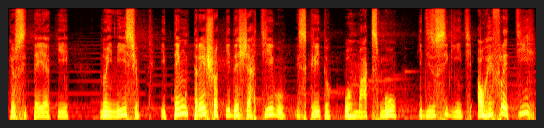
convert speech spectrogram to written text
que eu citei aqui no início, e tem um trecho aqui deste artigo escrito por Max Mu que diz o seguinte: ao refletir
